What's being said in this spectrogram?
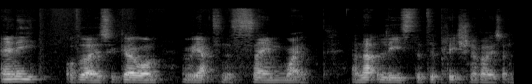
any of those could go on and react in the same way, and that leads to the depletion of ozone.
